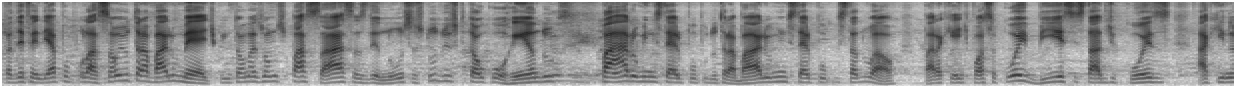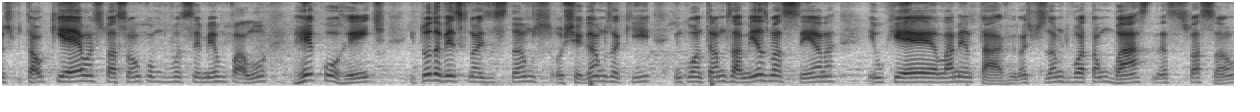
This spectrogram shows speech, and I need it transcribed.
para defender a população e o trabalho médico. Então nós vamos passar essas denúncias, tudo isso que está ocorrendo para o Ministério Público do Trabalho e o Ministério Público Estadual, para que a gente possa coibir esse estado de coisas aqui no hospital, que é uma situação, como você mesmo falou, recorrente. E toda vez que nós estamos ou chegamos aqui, encontramos a mesma cena, o que é lamentável. Nós precisamos de botar um basta nessa situação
